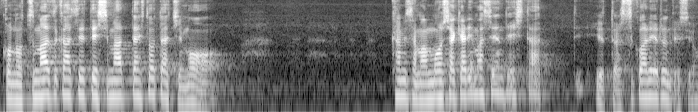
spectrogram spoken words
このつまずかせてしまった人たちも神様申し訳ありませんでしたって言ったら救われるんですよ。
